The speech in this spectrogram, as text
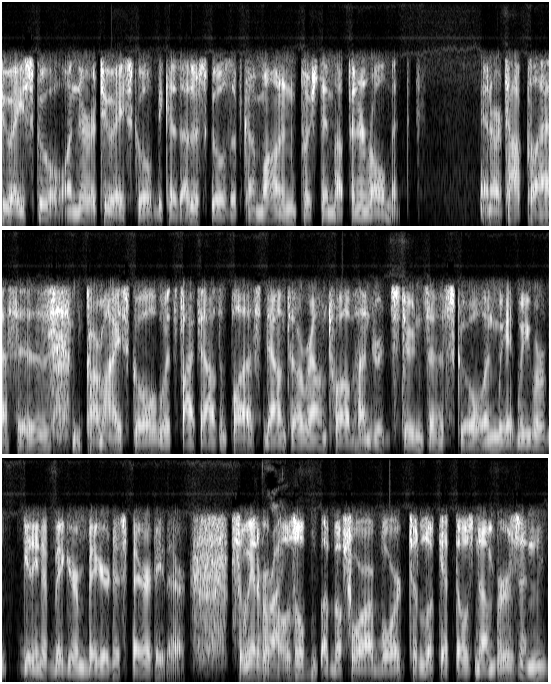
2A school, and they're a 2A school because other schools have come on and pushed them up in enrollment. And our top class is Carmel High School with 5,000 plus down to around 1,200 students in a school. And we, we were getting a bigger and bigger disparity there. So we had a proposal right. before our board to look at those numbers and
